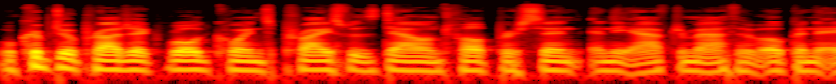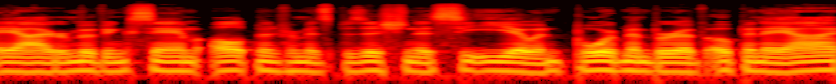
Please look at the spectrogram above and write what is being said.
Well, crypto project WorldCoin's price was down 12% in the aftermath of OpenAI removing Sam Altman from his position as CEO and board member of OpenAI.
